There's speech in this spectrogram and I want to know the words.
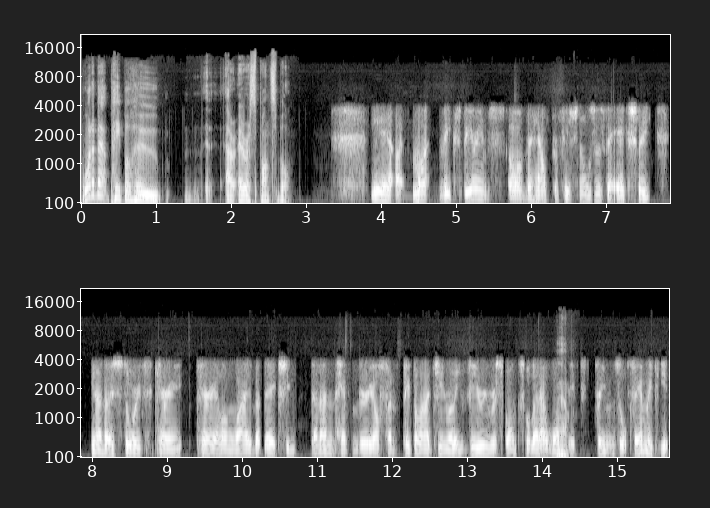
what about people who are irresponsible? Yeah, I, my the experience of the health professionals is that actually, you know, those stories carry carry a long way, but they actually they don't happen very often. People are generally very responsible. They don't want their friends or family to get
